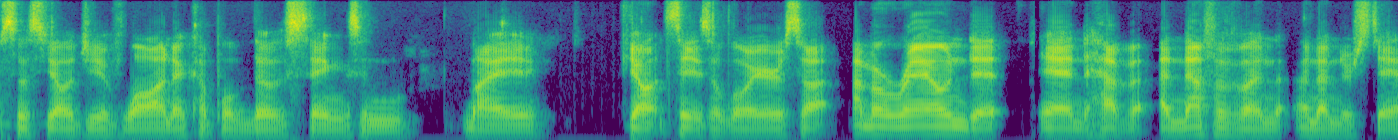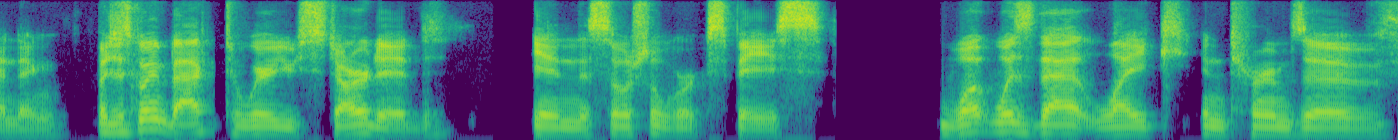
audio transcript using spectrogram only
sociology of law and a couple of those things. And my fiance is a lawyer so i'm around it and have enough of an, an understanding. But just going back to where you started in the social work space. What was that like in terms of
